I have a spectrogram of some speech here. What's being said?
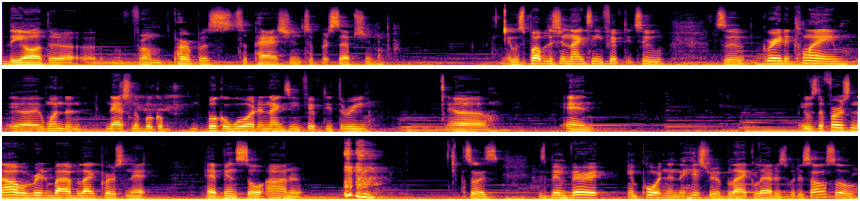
the author, uh, from purpose to passion to perception. It was published in 1952. It's a great acclaim. Uh, it won the National Book, Book Award in 1953. Uh, and it was the first novel written by a black person that had been so honored. so it's, it's been very important in the history of black letters, but it's also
